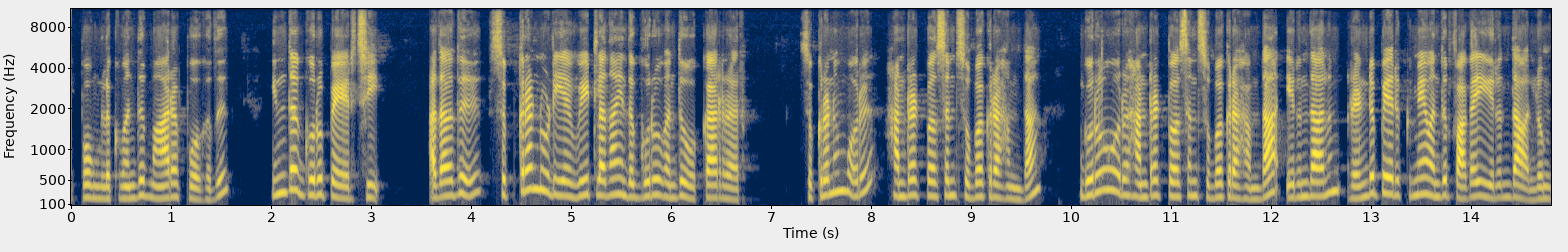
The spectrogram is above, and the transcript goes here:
இப்போ உங்களுக்கு வந்து மாறப்போகுது. இந்த குரு பெயர்ச்சி அதாவது சுக்ரனுடைய வீட்டில் தான் இந்த குரு வந்து உட்கார்றார். சுக்ரனும் ஒரு ஹண்ட்ரட் பர்சன்ட் சுபகிரகம் தான். குரு ஒரு ஹண்ட்ரட் பர்சன்ட் சுபகிரகம் தான். இருந்தாலும் ரெண்டு பேருக்குமே வந்து பகை இருந்தாலும்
